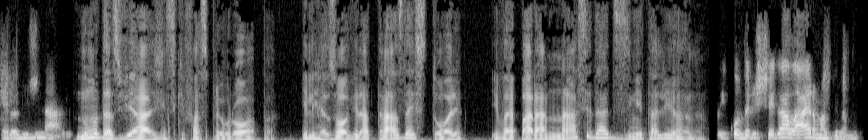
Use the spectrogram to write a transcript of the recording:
Era originário. Numa das viagens que faz para a Europa, ele resolve ir atrás da história e vai parar na cidadezinha italiana. E quando ele chega lá, era uma vila muito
